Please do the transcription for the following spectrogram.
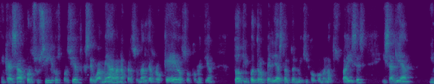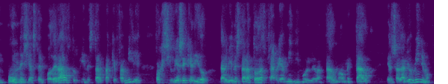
encabezada por sus hijos, por cierto, que se guameaban a personal de roqueros o cometían todo tipo de tropelías, tanto en México como en otros países, y salían impunes y hasta empoderados. Entonces, bienestar para qué familia. Porque si hubiese querido dar bienestar a todas, pues habría mínimo levantado, no aumentado el salario mínimo.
